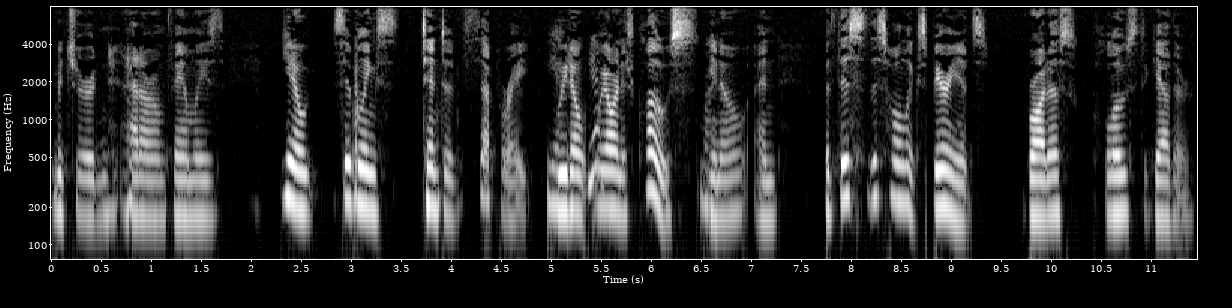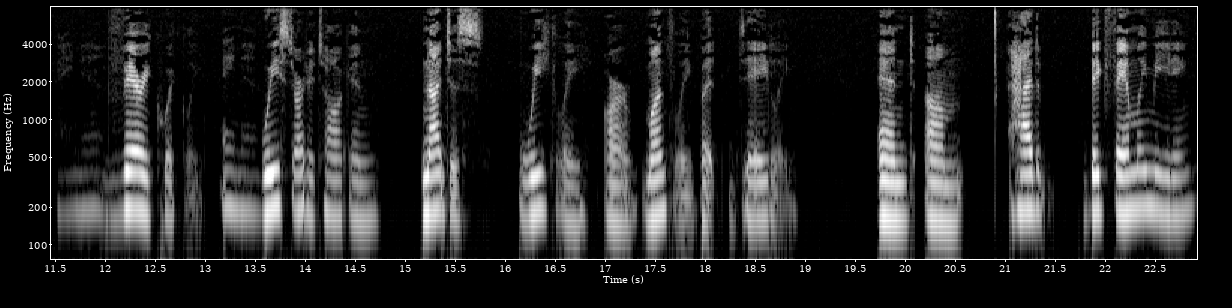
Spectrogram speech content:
matured and had our own families, you know, siblings tend to separate. Yeah. We don't, Yeah. we aren't as close, Right. you know, and but this this whole experience brought us close together. Amen. very quickly. Amen. We started talking not just weekly or monthly, but daily, and um, had a big family meeting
